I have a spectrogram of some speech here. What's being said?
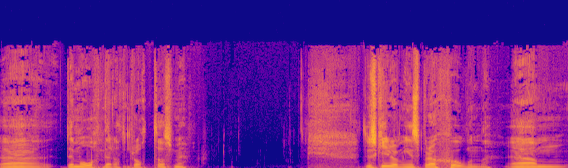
eh, demoner att brottas med. Du skriver om inspiration. Um,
